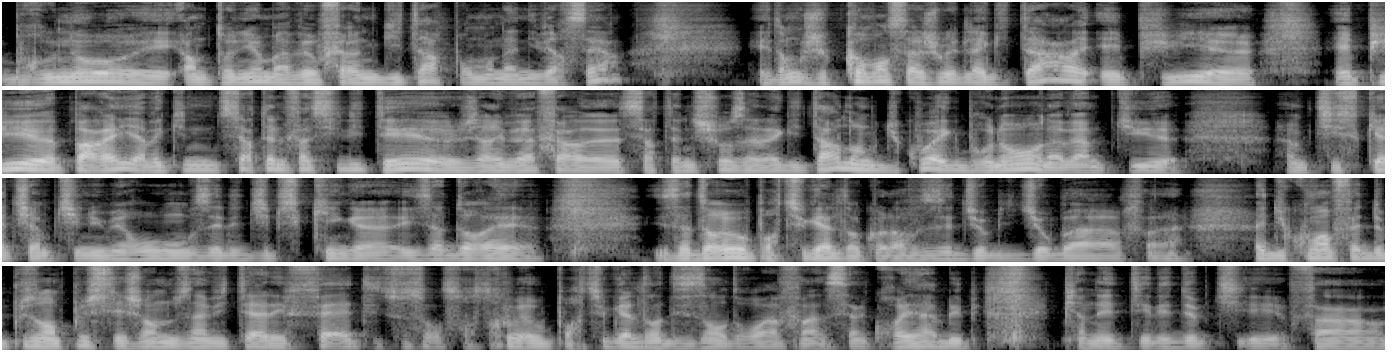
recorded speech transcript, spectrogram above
Bruno et Antonio m'avaient offert une guitare pour mon anniversaire. Et donc, je commence à jouer de la guitare. Et puis, euh, et puis euh, pareil, avec une certaine facilité, euh, j'arrivais à faire certaines choses à la guitare. Donc, du coup, avec Bruno, on avait un petit, un petit sketch, un petit numéro. On faisait les Gypsy Kings. ils, adoraient, ils adoraient au Portugal. Donc, on leur faisait Joby Joba. Enfin, et du coup, en fait, de plus en plus, les gens nous invitaient à les fêtes. Et tout ça, on se retrouvait au Portugal dans des endroits. Enfin, c'est incroyable. Et puis, on était les deux petits, enfin,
